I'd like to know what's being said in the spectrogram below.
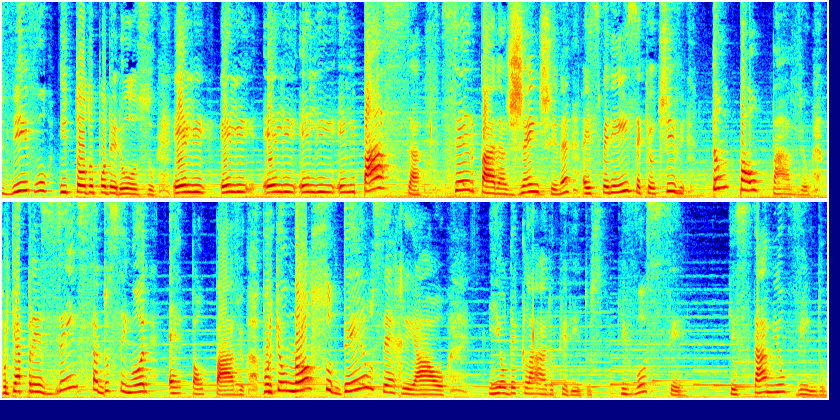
vivo e todo-poderoso, ele, ele, ele, ele, ele passa ser para a gente, né? A experiência que eu tive tão palpável, porque a presença do Senhor é palpável, porque o nosso Deus é real. E eu declaro, queridos, que você que está me ouvindo,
